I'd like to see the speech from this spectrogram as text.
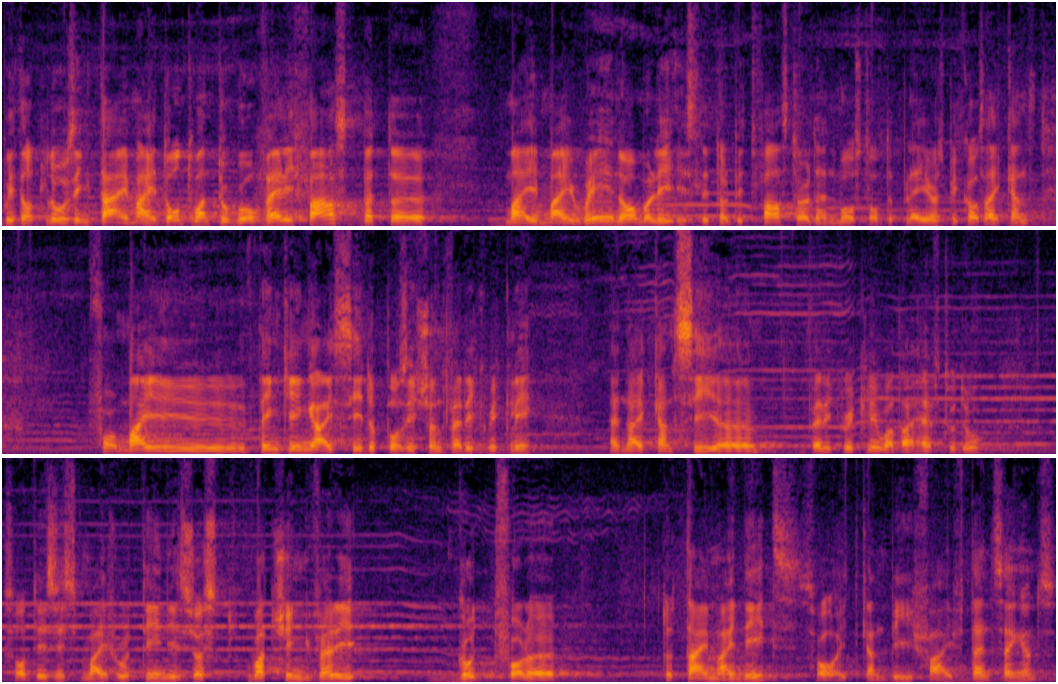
without losing time. I don't want to go very fast, but uh, my, my way normally is a little bit faster than most of the players because I can, for my thinking, I see the position very quickly and I can see uh, very quickly what I have to do. So this is my routine, is just watching very good for uh, the time I need. So it can be five, ten seconds.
